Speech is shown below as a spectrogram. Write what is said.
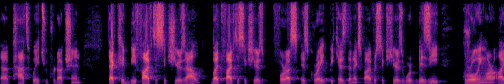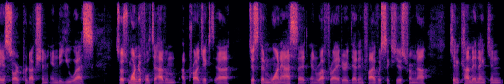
a pathway to production that could be five to six years out, but five to six years for us is great because the next five or six years we're busy growing our ISR production in the US. So it's wonderful to have a, a project uh, just in one asset in Roughrider that in five or six years from now can come in and can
